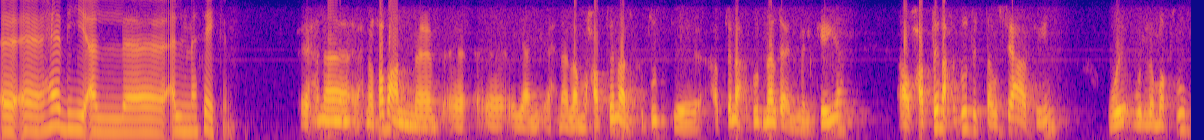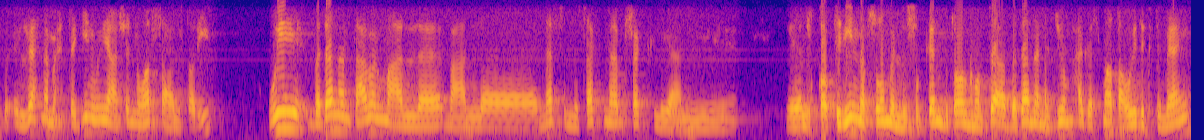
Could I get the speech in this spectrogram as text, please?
آه، آه، هذه ال- المساكن؟ إحنا إحنا طبعا يعني إحنا لما حطينا الحدود حطينا حدود نزع الملكية أو حطينا حدود التوسعة فين واللي مطلوب اللي إحنا محتاجينه إيه عشان نوسع الطريق وبدأنا نتعامل مع ال مع ال الناس اللي ساكنة بشكل يعني القاطنين نفسهم اللي السكان بتوع المنطقة بدأنا نديهم حاجة اسمها تعويض اجتماعي.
